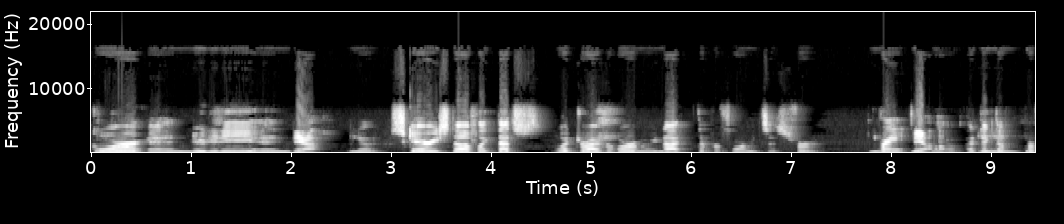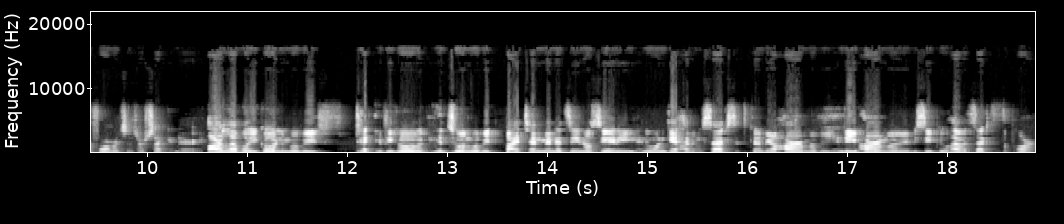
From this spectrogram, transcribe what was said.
gore and nudity and yeah. you know scary stuff. Like that's what drives a horror movie, not the performances. For Right. Yeah. you know, I think the Mhm. performances are secondary. Our level, you go into movies. Te- if you go into a movie by ten minutes and you don't see any anyone get having sex, it's going to be a horror movie, indie horror movie. If you see people having sex, it's a porn.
